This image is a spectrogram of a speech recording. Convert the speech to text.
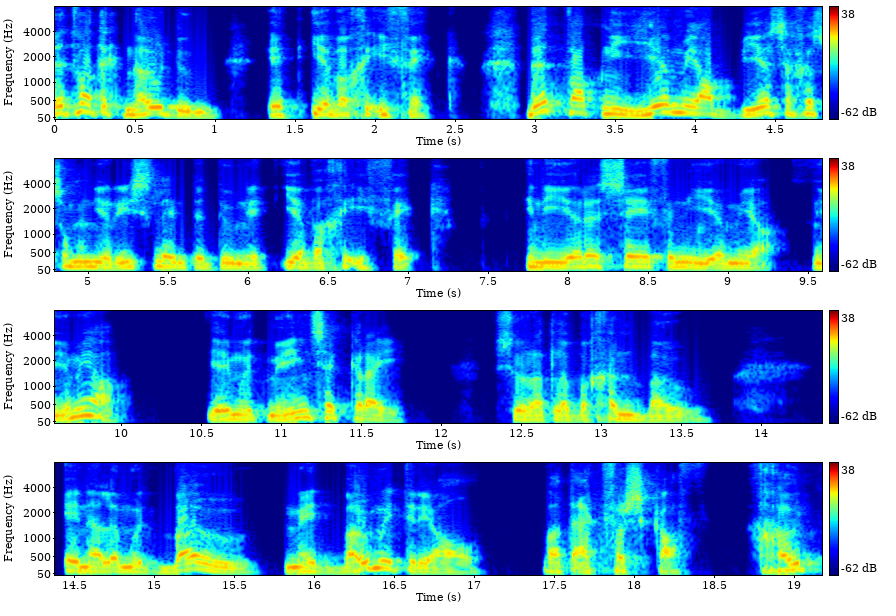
dit wat ek nou doen, het ewige effek. Dit wat Nehemia besig is om in Jerusalem te doen, het ewige effek. En die Here sê vir Nehemia: "Nehemia, jy moet mense kry sodat hulle begin bou en hulle moet bou met boumateriaal wat ek verskaf. Goud,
